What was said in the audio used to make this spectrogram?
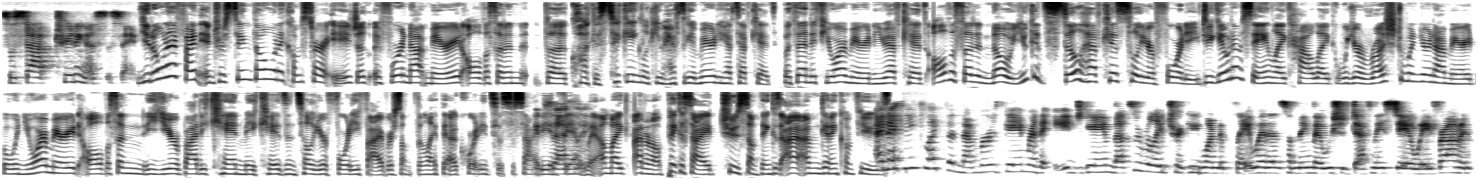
So stop treating us the same. You know what I find interesting though when it comes to our age? Like if we're not married, all of a sudden the clock is ticking. Like you have to get married, you have to have kids. But then if you are married and you have kids, all of a sudden, no, you can still have kids till you're 40. Do you get what I'm saying? Like how like you're rushed when you're not married, but when you are married, all of a sudden your body can make kids until you're 45 or something like that, according to society exactly. and family. I'm like, I don't know, pick a side, choose something because I'm getting confused. And I think like the numbers game or the age game, that's a really tricky one to play with and something that we should definitely stay away from. And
